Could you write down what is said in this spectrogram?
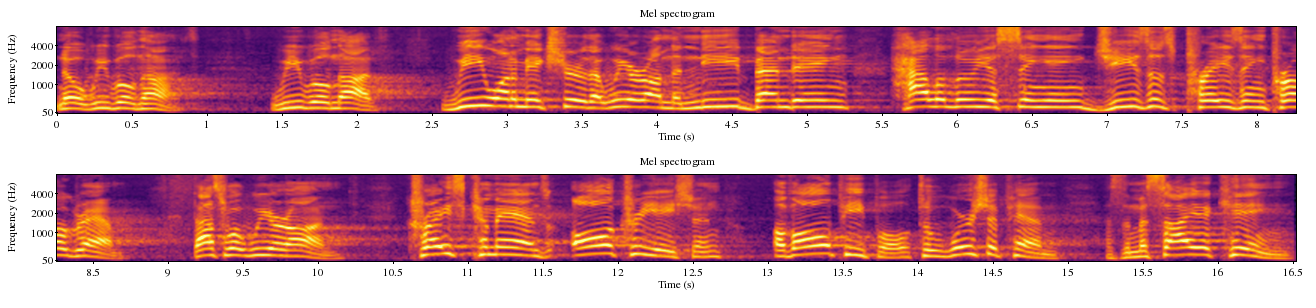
no, we will not. We will not. We want to make sure that we are on the knee bending, hallelujah singing, Jesus praising program. That's what we are on. Christ commands all creation of all people to worship him as the Messiah King,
